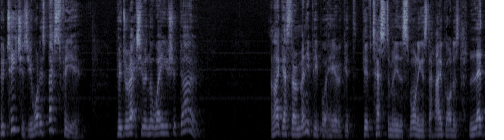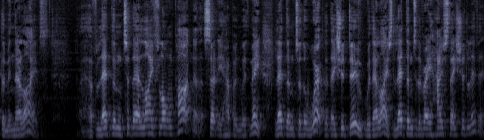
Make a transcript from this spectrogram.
who teaches you what is best for you, who directs you in the way you should go. And I guess there are many people here who could give testimony this morning as to how God has led them in their lives have led them to their lifelong partner. That certainly happened with me. Led them to the work that they should do with their lives, led them to the very house they should live in.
